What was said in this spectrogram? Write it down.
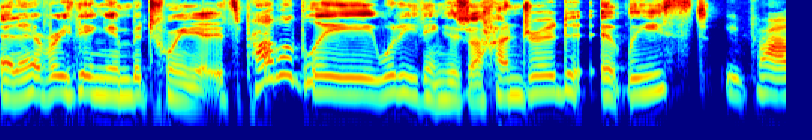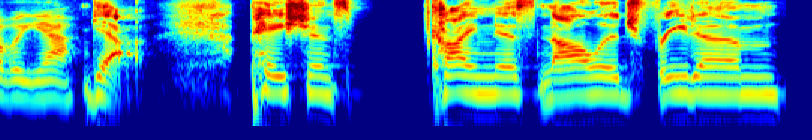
and everything in between it. It's probably, what do you think? There's a hundred at least? You probably, yeah. Yeah. Patience, kindness, knowledge, freedom,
